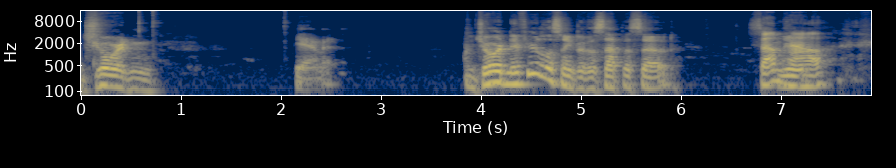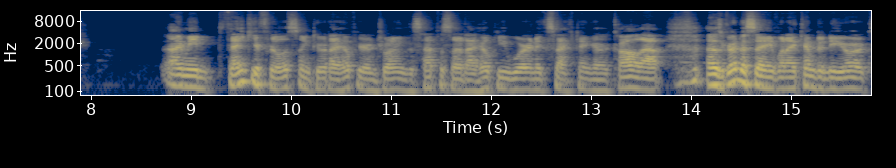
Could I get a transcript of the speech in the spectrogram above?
Jordan. Damn it. Jordan, if you're listening to this episode, Somehow. I mean, thank you for listening to it. I hope you're enjoying this episode. I hope you weren't expecting a call out. I was going to say when I come to New York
